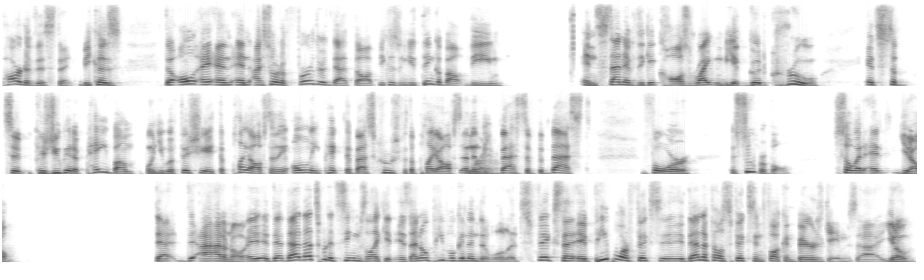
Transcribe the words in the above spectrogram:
part of this thing because the only and and I sort of furthered that thought because when you think about the incentive to get calls right and be a good crew, it's to to because you get a pay bump when you officiate the playoffs, and they only pick the best crews for the playoffs, and then the best of the best for the Super Bowl. So it, it you know that I don't know it, that, that that's what it seems like it is. I know people get into well, it's fixed. If people are fixing, if the NFL's fixing fucking Bears games, uh, you know,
